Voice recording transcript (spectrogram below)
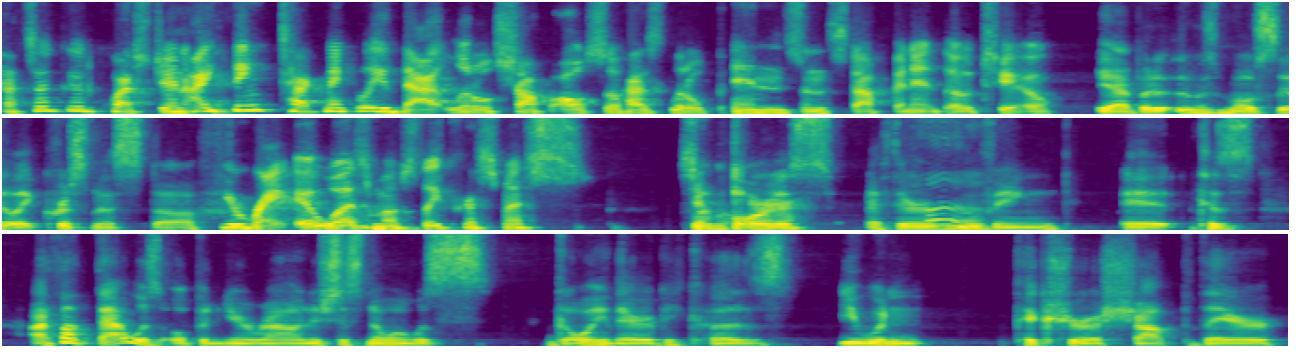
that's a good question. I think technically that little shop also has little pins and stuff in it, though, too. Yeah, but it, it was mostly like Christmas stuff. You're right. It was mostly Christmas. so I'm curious if they're Huh. moving it because I thought that was open year round. It's just no one was going there because you wouldn't picture a shop there.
